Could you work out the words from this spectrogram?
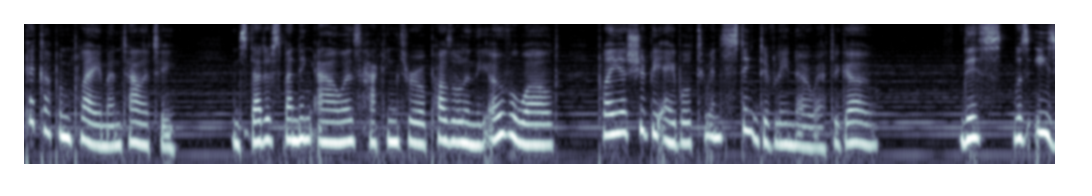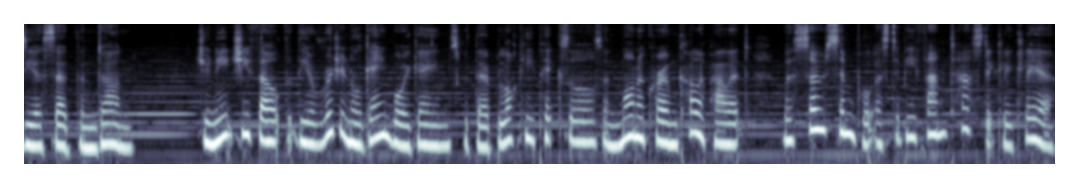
pick up and play mentality. Instead of spending hours hacking through a puzzle in the overworld, players should be able to instinctively know where to go. This was easier said than done. Junichi felt that the original Game Boy games with their blocky pixels and monochrome colour palette were so simple as to be fantastically clear.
